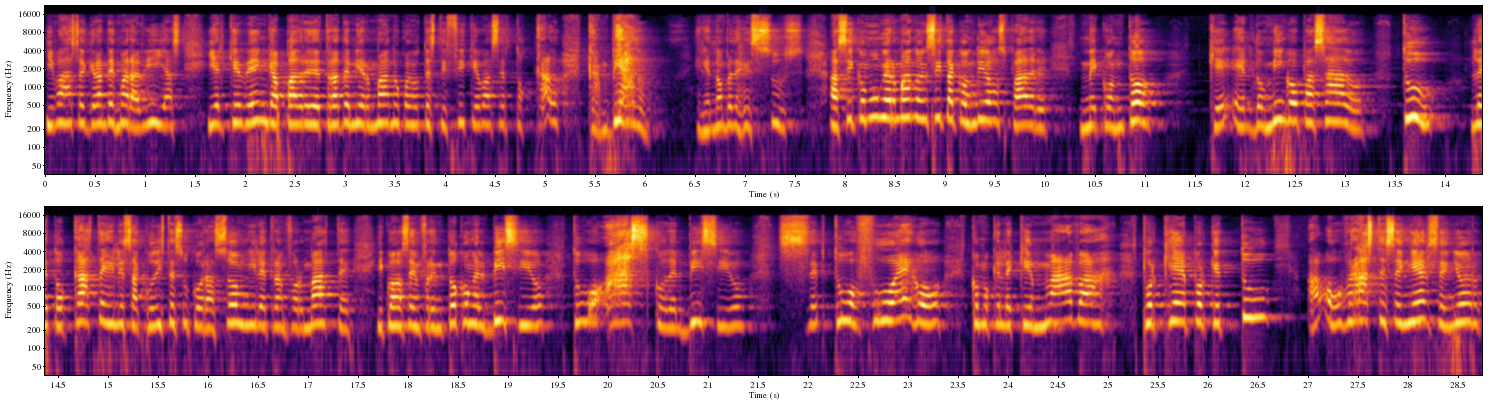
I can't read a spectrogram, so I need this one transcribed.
y vas a hacer grandes maravillas. Y el que venga, Padre, detrás de mi hermano cuando testifique va a ser tocado, cambiado. En el nombre de Jesús. Así como un hermano en cita con Dios, Padre, me contó que el domingo pasado tú le tocaste y le sacudiste su corazón y le transformaste. Y cuando se enfrentó con el vicio, tuvo asco del vicio, se, tuvo fuego como que le quemaba. ¿Por qué? Porque tú obraste en él, Señor,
